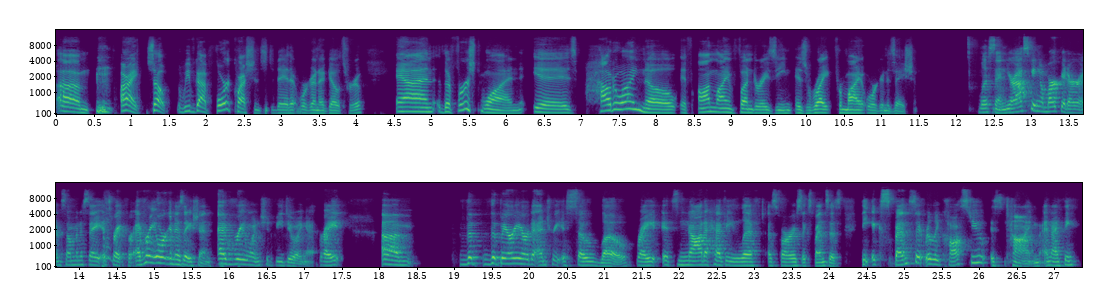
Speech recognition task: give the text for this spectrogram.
Um, all right, so we've got four questions today that we're going to go through. And the first one is How do I know if online fundraising is right for my organization? Listen, you're asking a marketer, and so I'm going to say it's right for every organization. Everyone should be doing it, right? Um, the the barrier to entry is so low right? It's not a heavy lift as far as expenses. The expense it really costs you is time. And i think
